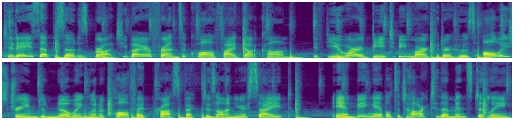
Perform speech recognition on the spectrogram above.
Today's episode is brought to you by our friends at qualified.com. If you are a B2B marketer who has always dreamed of knowing when a qualified prospect is on your site and being able to talk to them instantly,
